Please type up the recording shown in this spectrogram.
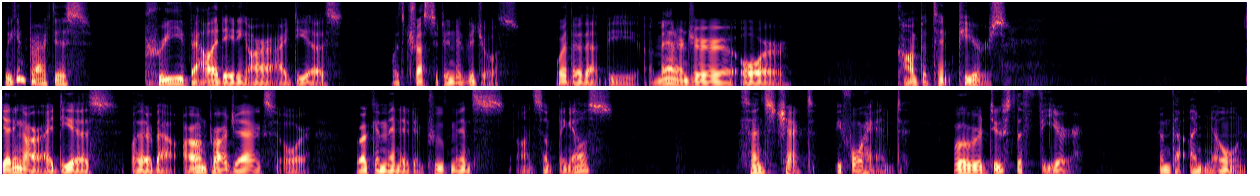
we can practice pre validating our ideas with trusted individuals, whether that be a manager or competent peers. Getting our ideas, whether about our own projects or recommended improvements on something else, sense checked beforehand will reduce the fear from the unknown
